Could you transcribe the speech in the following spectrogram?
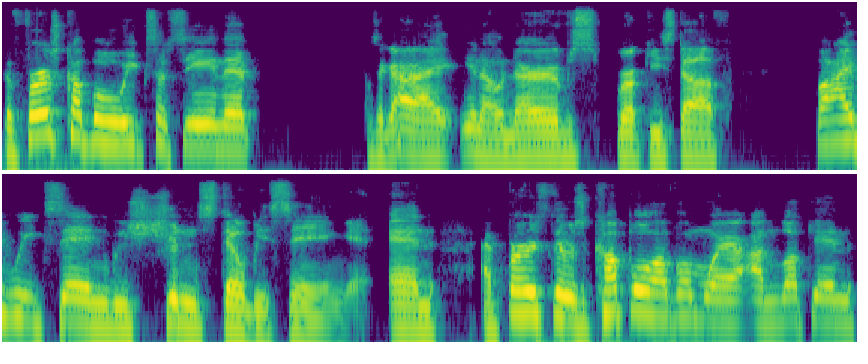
the first couple of weeks of seeing it, I was like, all right, you know, nerves, rookie stuff. Five weeks in, we shouldn't still be seeing it. And at first, there was a couple of them where I'm looking,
